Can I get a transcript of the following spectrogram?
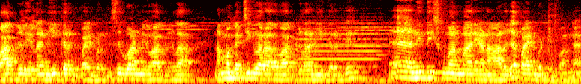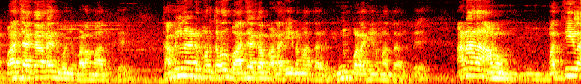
வாக்குகளை எல்லாம் நீக்கிறதுக்கு பயன்படுறது சிறுபான்மை வாக்குகளாக நம்ம கட்சிக்கு வராத வாக்குகளாக நீக்கிறதுக்கு நிதிஷ்குமார் மாதிரியான ஆளுக பயன்பட்டுருப்பாங்க. பாஜகவே அங்கே கொஞ்சம் பலமாக இருக்குது தமிழ்நாட்டை பொறுத்தளவு பாஜக பலகீனமாக தான் இருக்குது இன்னும் பலகீனமாக தான் இருக்குது ஆனால் அவன் மத்தியில்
